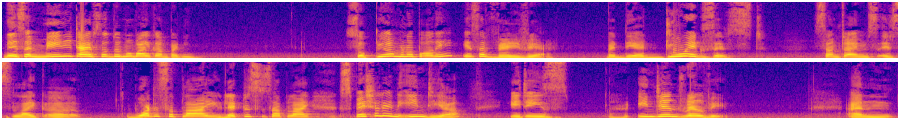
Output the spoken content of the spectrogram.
there's a many types of the mobile company so pure monopoly is a very rare but they do exist. Sometimes it's like a water supply, electricity supply, especially in India, it is Indian Railway. And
